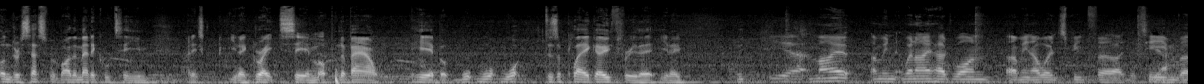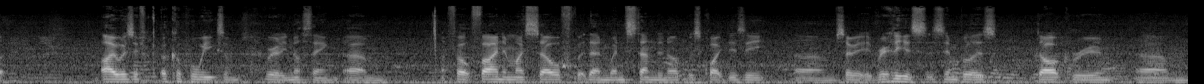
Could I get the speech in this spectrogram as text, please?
under assessment by the medical team, and it's you know great to see him up and about here. But what what, what does a player go through that you know? Yeah, my. I mean, when I had one, I mean, I won't speak for like the team, Yeah. but I was a, couple of weeks of really nothing. Um, I felt fine in myself, but then when standing up was quite dizzy. Um, so it really is as simple as dark room. Um,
